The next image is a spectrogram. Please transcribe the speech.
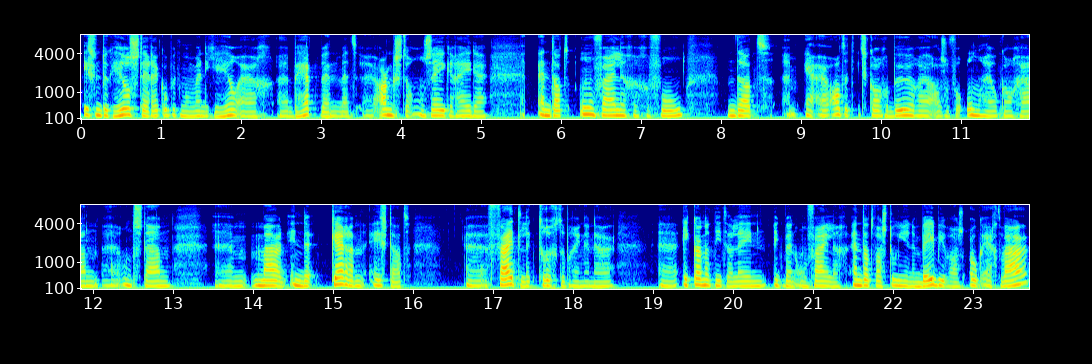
is natuurlijk heel sterk op het moment dat je heel erg uh, behept bent met angsten, onzekerheden en dat onveilige gevoel dat ja, er altijd iets kan gebeuren, alsof er onheil kan gaan ontstaan. Um, maar in de kern is dat feitelijk terug te brengen naar ik kan het niet alleen, ik ben onveilig. En dat was toen je een baby was ook echt waar.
